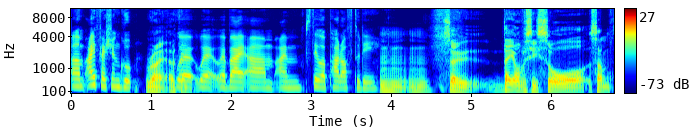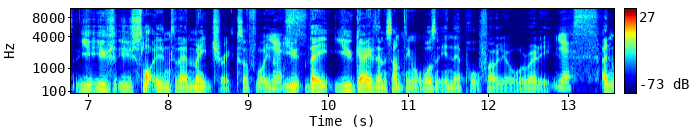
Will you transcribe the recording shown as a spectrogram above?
Um, iFashion Group, Right. Okay. where, where whereby um I'm still a part of today. hmm So they obviously saw some. You you, you slotted into their matrix of what you know. You they you gave them something that wasn't in their portfolio already. Yes. And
